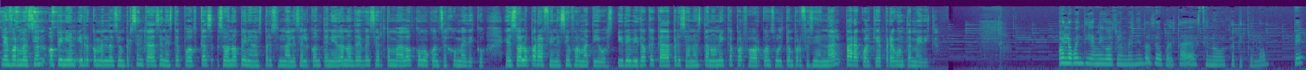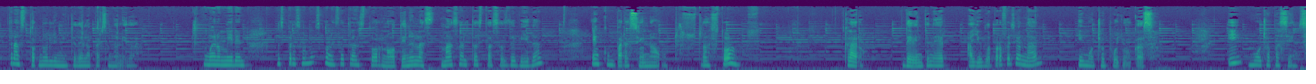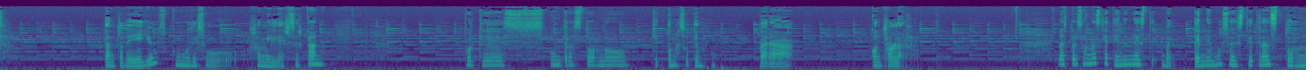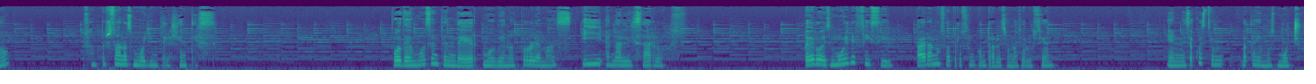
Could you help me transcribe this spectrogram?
La información, opinión y recomendación presentadas en este podcast son opiniones personales. El contenido no debe ser tomado como consejo médico, es solo para fines informativos y debido a que cada persona es tan única, por favor consulte a un profesional para cualquier pregunta médica. Hola, buen día amigos, bienvenidos de vuelta a este nuevo capítulo de Trastorno Límite de la Personalidad. Bueno, miren, las personas con este trastorno tienen las más altas tasas de vida en comparación a otros trastornos. Claro, deben tener ayuda profesional y mucho apoyo en casa. Y mucha paciencia, tanto de ellos como de su familiar cercano. Porque es un trastorno que toma su tiempo para controlarlo. Las personas que tienen este, bueno, tenemos este trastorno son personas muy inteligentes. Podemos entender muy bien los problemas y analizarlos. Pero es muy difícil para nosotros encontrarles una solución. En esa cuestión batallamos mucho.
